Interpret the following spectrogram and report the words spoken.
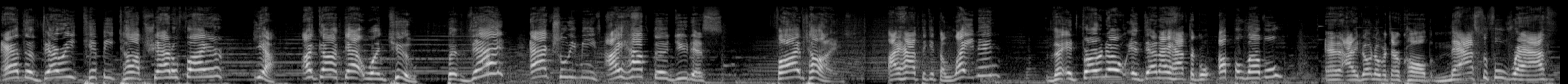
And the very tippy top shadow fire, yeah, I got that one too. But that actually means I have to do this five times. I have to get the lightning, the inferno, and then I have to go up a level. And I don't know what they're called. Masterful Wrath,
